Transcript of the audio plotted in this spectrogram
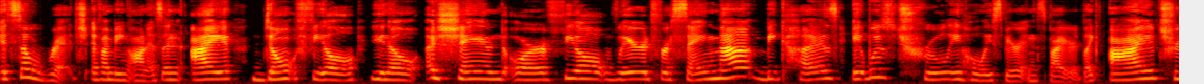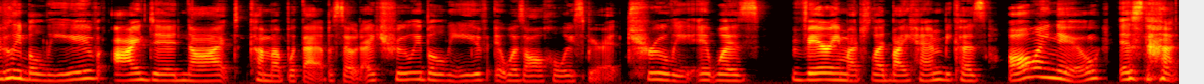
it's so rich if i'm being honest. And i don't feel you know ashamed or feel weird for saying that because it was truly holy spirit inspired. Like i truly believe i did not come up with that episode. I truly believe it was all holy spirit. Truly it was very much led by him because all I knew is that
